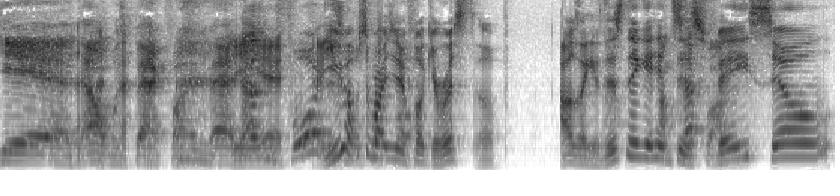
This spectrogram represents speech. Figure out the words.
Yeah, that one was backfired bad. That was before. You, I'm surprised you didn't fuck your wrist up. I was like, if this nigga hits I'm his Teflon. face, yo,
